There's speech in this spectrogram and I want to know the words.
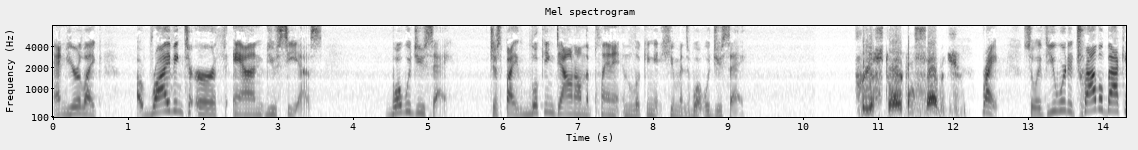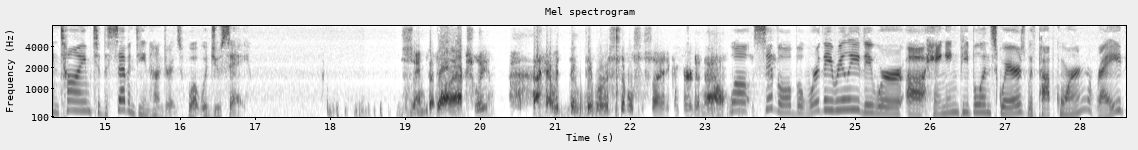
And you're like arriving to Earth and you see us. What would you say? Just by looking down on the planet and looking at humans, what would you say? Prehistoric and savage. Right. So if you were to travel back in time to the 1700s, what would you say? Same. thing. Well, actually, I would think they were a civil society compared to now. Well, civil, but were they really? They were uh, hanging people in squares with popcorn, right?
